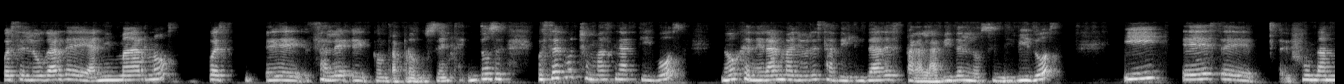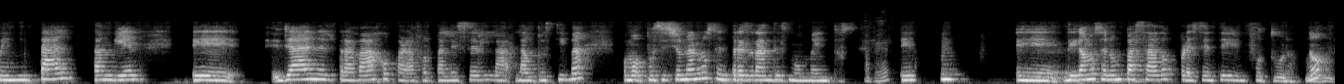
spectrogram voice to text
pues en lugar de animarnos, pues eh, sale eh, contraproducente. Entonces, pues ser mucho más creativos, ¿no? Generar mayores habilidades para la vida en los individuos y es eh, fundamental también eh, ya en el trabajo para fortalecer la, autoestima, como posicionarnos en tres grandes momentos. A ver. Eh, digamos, en un pasado, presente y un futuro, ¿no?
